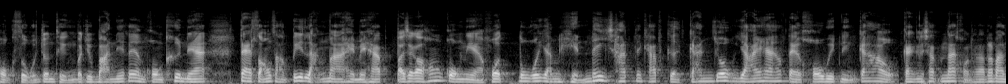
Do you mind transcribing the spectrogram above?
1960 จนถึงปัจจุบันนี้ก็ยังคงขึ้นนะฮะแต่ 2-3 ปีหลังมาเห็นไหมครับประชากรฮ่องกงเนี่ยหดตัวอย่างเห็นได้ชัดนะครับเกิดการโยกย้ายฮะตั้งแต่โควิด -19 การกระชับอำนาจของทางรัฐบาล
